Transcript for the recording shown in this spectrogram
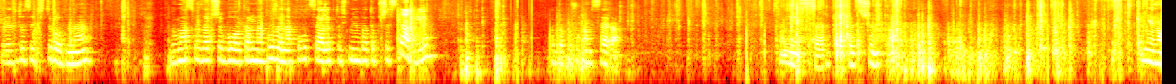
To jest dosyć trudne. Bo masło zawsze było tam na górze, na półce, ale ktoś mi chyba to przestawił. Dobra, poszukam sera. To nie jest ser, to jest szynka. Nie no.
